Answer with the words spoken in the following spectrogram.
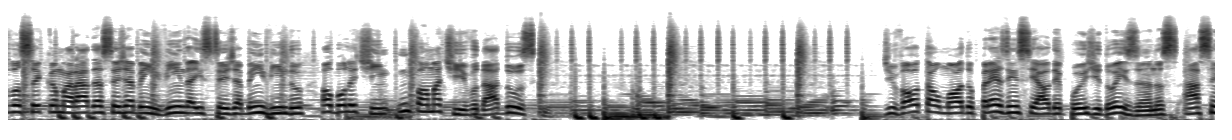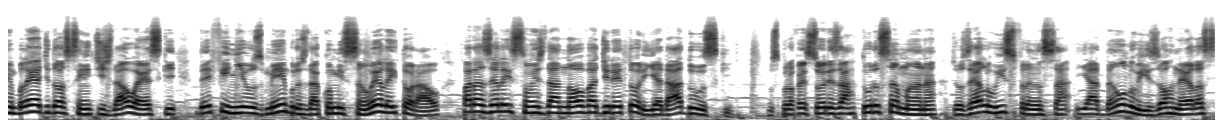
você camarada, seja bem-vinda e seja bem-vindo ao boletim informativo da ADUSC. De volta ao modo presencial depois de dois anos, a Assembleia de Docentes da UESC definiu os membros da comissão eleitoral para as eleições da nova diretoria da ADUSC. Os professores Arturo Samana, José Luiz França e Adão Luiz Ornelas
